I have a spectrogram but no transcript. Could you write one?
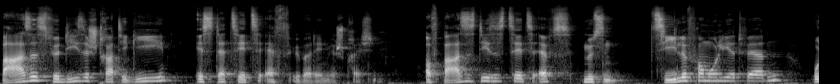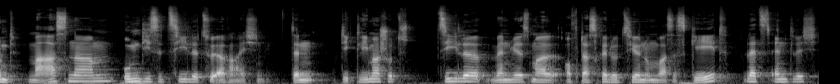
Basis für diese Strategie ist der CCF, über den wir sprechen. Auf Basis dieses CCFs müssen Ziele formuliert werden und Maßnahmen, um diese Ziele zu erreichen. Denn die Klimaschutzziele, wenn wir es mal auf das reduzieren, um was es geht, letztendlich,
